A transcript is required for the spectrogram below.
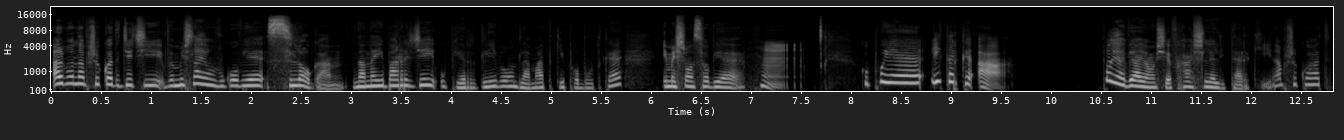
Albo na przykład dzieci wymyślają w głowie slogan na najbardziej upierdliwą dla matki pobudkę i myślą sobie, hmm, kupuję literkę A. Pojawiają się w haśle literki, na przykład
